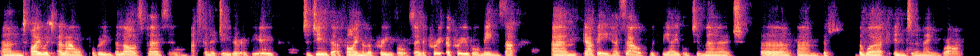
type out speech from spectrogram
and I would allow probably the last person that's going to do the review to do the final approval. So the approval means that um, Gabby herself would be able to merge the, um, the, the work into the main branch.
